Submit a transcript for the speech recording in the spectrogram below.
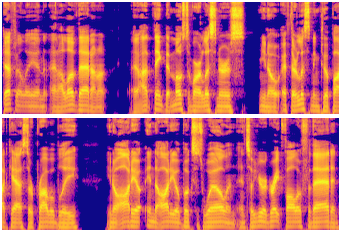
Definitely. And, and I love that. And I, I think that most of our listeners, you know, if they're listening to a podcast, they're probably you know, audio into audiobooks as well. And, and so you're a great follow for that. And,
